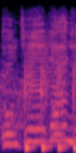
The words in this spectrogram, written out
Don't tell them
